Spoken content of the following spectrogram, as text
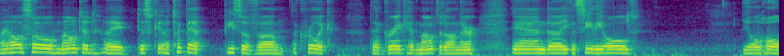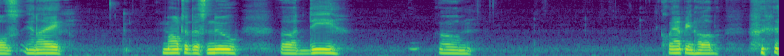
I also mounted a disc, I took that piece of um, acrylic that Greg had mounted on there and uh, you can see the old the old holes and I mounted this new uh, D um, clamping hub.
